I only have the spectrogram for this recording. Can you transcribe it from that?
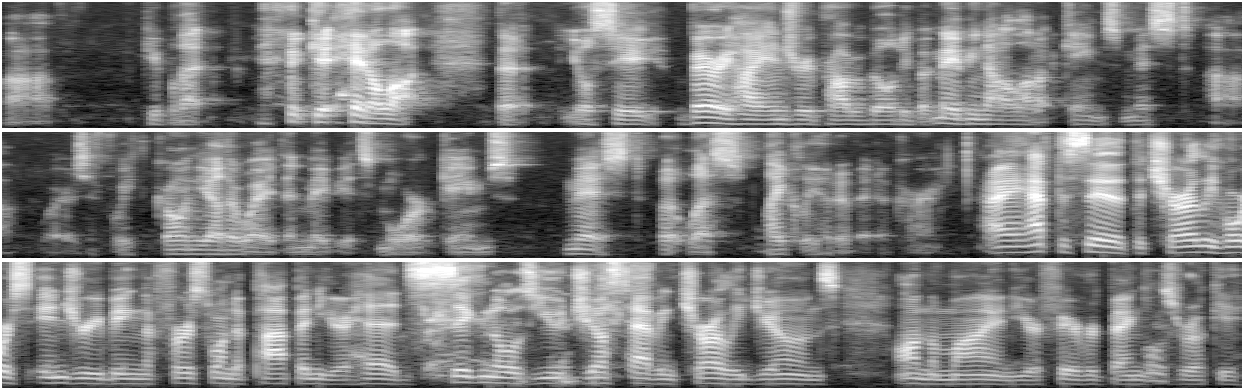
uh, people that get hit a lot, that you'll see very high injury probability, but maybe not a lot of games missed. Uh, whereas if we go in the other way, then maybe it's more games missed, but less likelihood of it occurring. I have to say that the Charlie horse injury being the first one to pop into your head signals you just having Charlie Jones on the mind, your favorite Bengals rookie.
